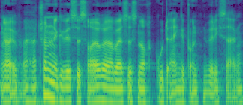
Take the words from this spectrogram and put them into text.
ja. Er hat schon eine gewisse Säure, aber es ist noch gut eingebunden, würde ich sagen.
